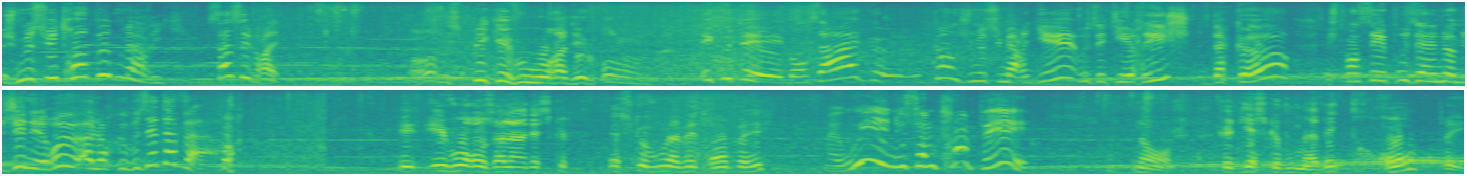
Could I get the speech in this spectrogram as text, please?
je me suis trompée de mari. Ça, c'est vrai. Oh, expliquez-vous, Radégon. Écoutez, Gonzague, quand je me suis mariée, vous étiez riche, d'accord, mais je pensais épouser un homme généreux alors que vous êtes avare. Et, et vous, Rosalinde, est-ce que, est-ce que vous m'avez trompé? Mais oui, nous sommes trempés. Non, je, je dis est-ce que vous m'avez Trompé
